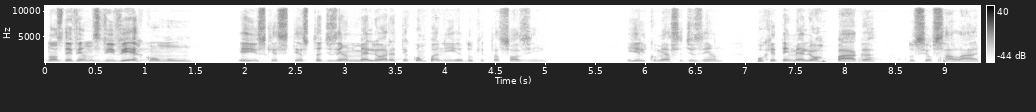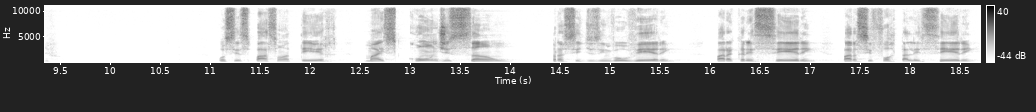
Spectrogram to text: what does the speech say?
nós devemos viver como um. E é isso que esse texto está dizendo. Melhor é ter companhia do que estar sozinho. E ele começa dizendo: porque tem melhor paga do seu salário. Vocês passam a ter mais condição para se desenvolverem, para crescerem, para se fortalecerem.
